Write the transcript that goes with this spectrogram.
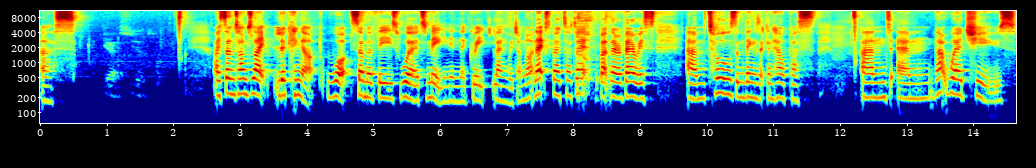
us. I sometimes like looking up what some of these words mean in the Greek language. I'm not an expert at it, but there are various um, tools and things that can help us. And um, that word choose,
